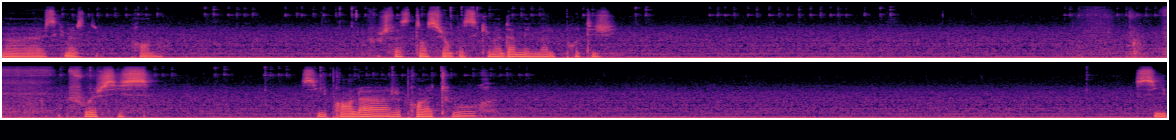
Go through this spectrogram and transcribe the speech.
Est-ce qu'il de prendre faut que je fasse attention parce que madame est mal protégée. Fou H6. S'il prend là, je prends la tour. Si,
